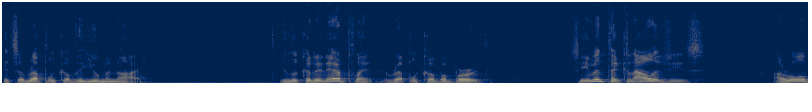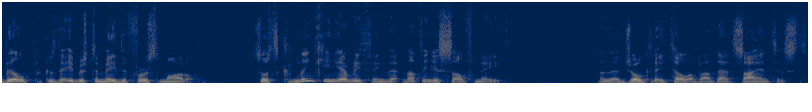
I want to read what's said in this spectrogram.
it's a replica of the human eye. You look at an airplane, a replica of a bird. So even technologies are all built because the Abishter made the first model. So it's linking everything that nothing is self made. That joke they tell about that scientist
